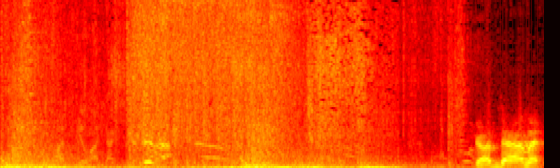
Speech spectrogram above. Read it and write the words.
I feel like I God damn it.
